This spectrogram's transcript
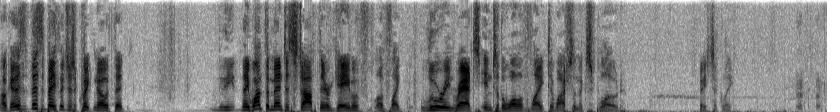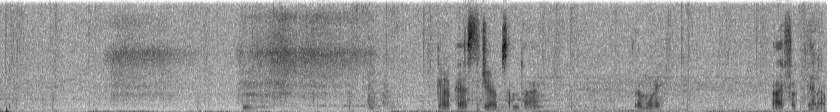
Okay, this, this is basically just a quick note that the, they want the men to stop their game of, of like luring rats into the wall of light to watch them explode. Basically. Gotta pass the job sometime. Some way. I fucked that up.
